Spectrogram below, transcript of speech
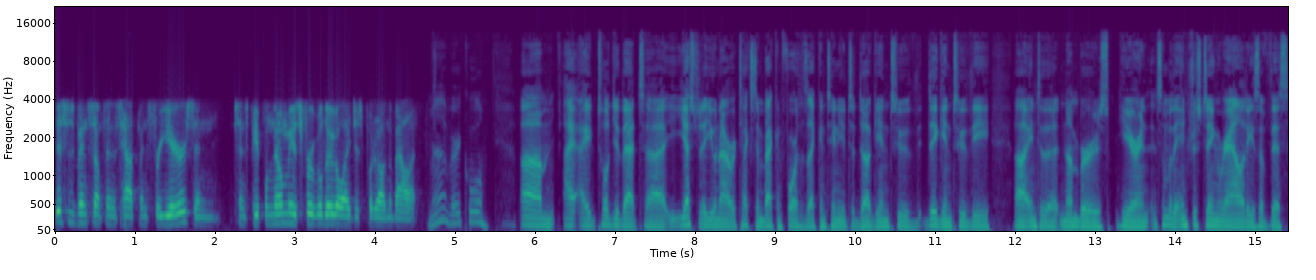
this has been something that's happened for years, and since people know me as Frugal Dougall, I just put it on the ballot. Yeah, very cool. Um, I, I, told you that uh, yesterday. You and I were texting back and forth as I continued to dug into dig into the uh, into the numbers here and, and, some of the interesting realities of this.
